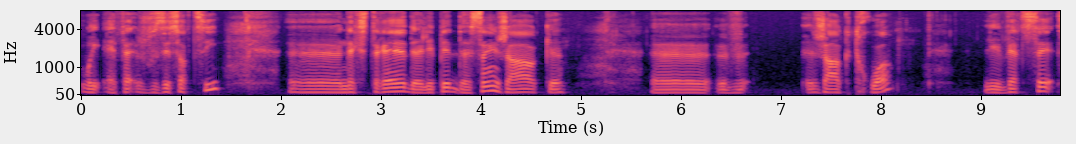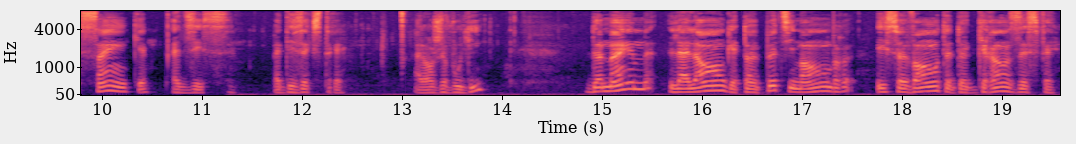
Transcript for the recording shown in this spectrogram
Oui, je vous ai sorti un extrait de l'Épître de Saint Jacques, Jacques 3, les versets 5 à 10, des extraits. Alors, je vous lis. De même, la langue est un petit membre et se vante de grands effets.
